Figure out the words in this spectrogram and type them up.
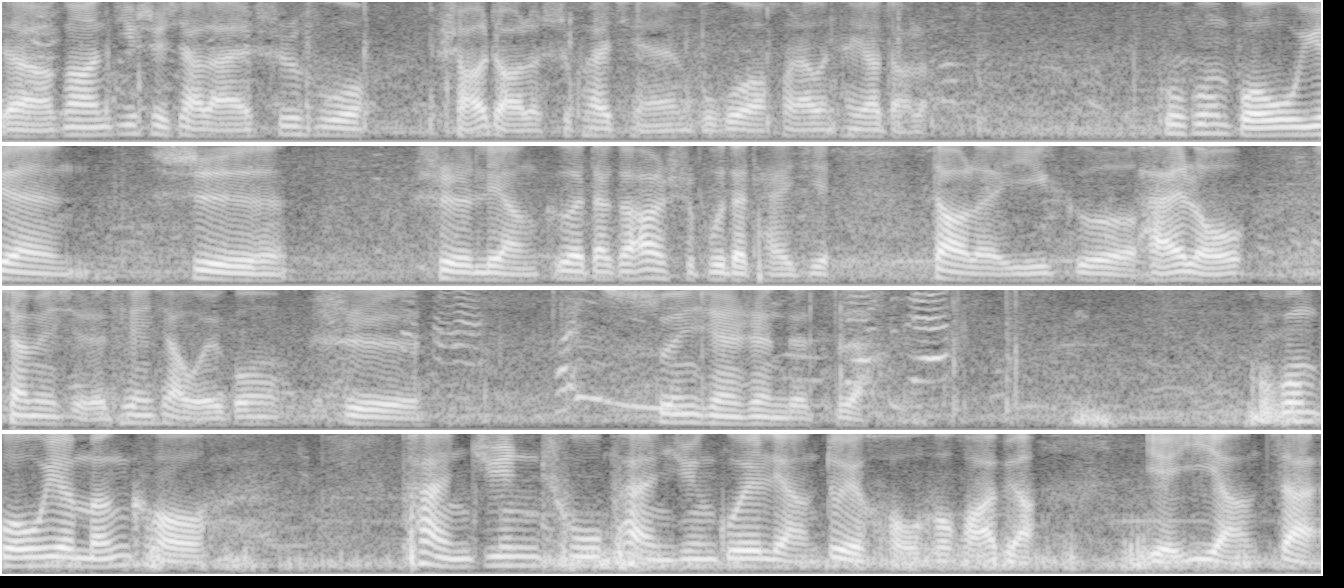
对啊，刚刚的士下来，师傅少找了十块钱，不过后来问他要到了。故宫博物院是是两个大概二十步的台阶，到了一个牌楼，下面写着“天下为公”，是。孙先生的字啊！故宫博物院门口，叛军出、叛军归两对吼和华表也一样在。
